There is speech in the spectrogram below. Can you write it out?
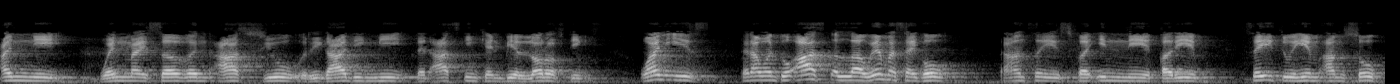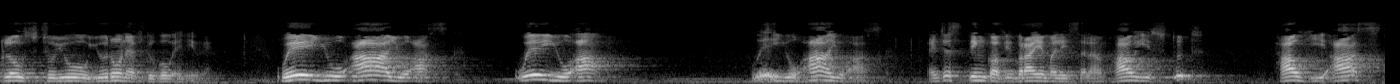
عَنِّي When my servant asks you regarding me, that asking can be a lot of things. One is that I want to ask Allah, where must I go? The answer is, فَإِنِّي قَرِيب Say to him, I'm so close to you, you don't have to go anywhere. Where you are, you ask. Where you are. Where you are, you ask. And just think of Ibrahim alayhi salam, how he stood, how he asked,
